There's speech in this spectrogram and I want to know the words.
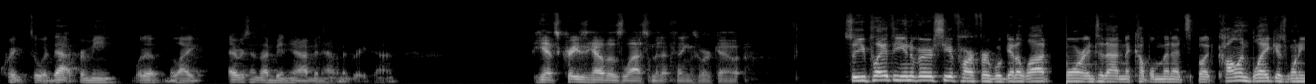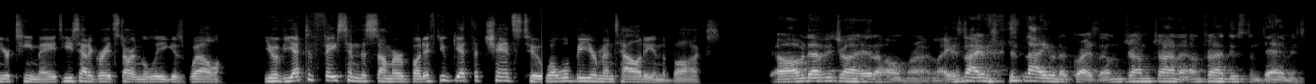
quick to adapt for me. But like ever since I've been here, I've been having a great time yeah, it's crazy how those last minute things work out. So you play at the University of Hartford. We'll get a lot more into that in a couple minutes, but Colin Blake is one of your teammates. He's had a great start in the league as well. You have yet to face him this summer, but if you get the chance to, what will be your mentality in the box? Oh, I'm definitely trying to hit a home run. Like it's not even it's not even a question. I'm, I'm trying to I'm trying to do some damage.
